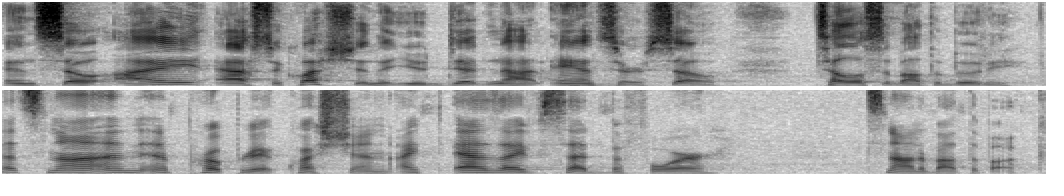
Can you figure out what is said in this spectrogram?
and so I asked a question that you did not answer. So, tell us about the booty. That's not an appropriate question. I, as I've said before, it's not about the book.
